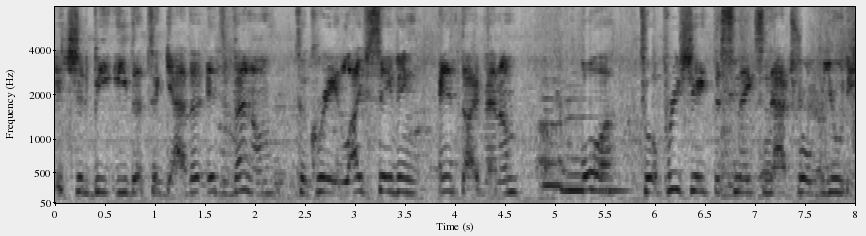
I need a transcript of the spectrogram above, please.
it should be either to gather its venom to create life-saving anti-venom or to appreciate the snake's natural beauty.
